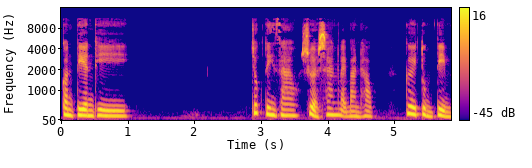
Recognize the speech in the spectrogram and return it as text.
còn tiền thì... Trúc Tinh Giao sửa sang lại bàn học, cười tủm tỉm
